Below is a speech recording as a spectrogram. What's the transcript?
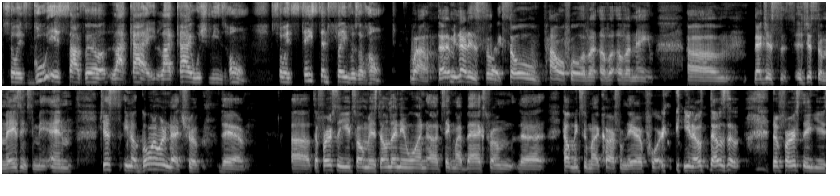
So it's goût et saveur Lakay, Lakay, which means home. So it's taste and flavors of home. Wow, that, I mean that is like so powerful of a of a, of a name. Um, that just it's just amazing to me, and just you know going on that trip there uh, the first thing you told me is don't let anyone uh, take my bags from the help me to my car from the airport. you know that was the the first thing you,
